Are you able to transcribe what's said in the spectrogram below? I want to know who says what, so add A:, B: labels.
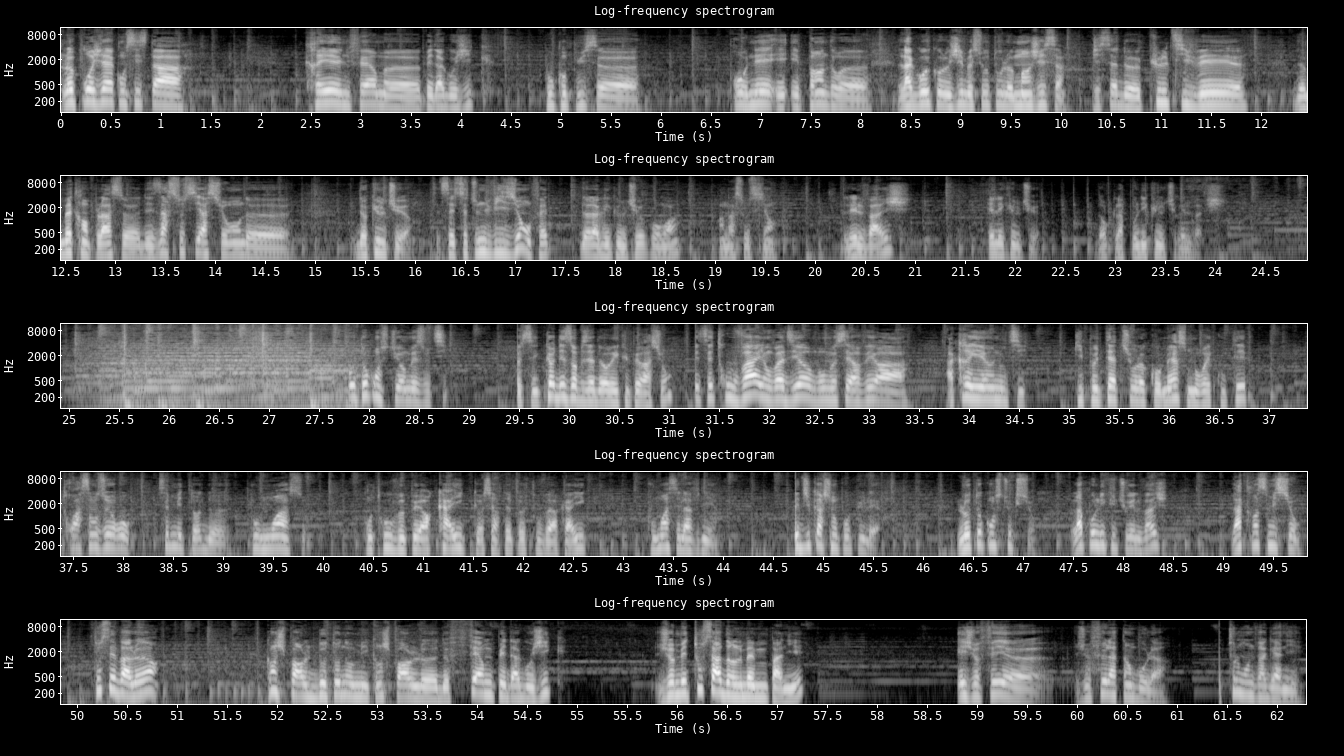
A: Le projet consiste à créer une ferme euh, pédagogique pour qu'on puisse euh, prôner et épandre euh, l'agroécologie, mais surtout le manger sain. J'essaie de cultiver, de mettre en place des associations de, de culture. C'est une vision en fait de l'agriculture pour moi, en associant l'élevage et les cultures. Donc la polyculture élevage. Autoconstruire mes outils. C'est que des objets de récupération. Ces trouvailles, on va dire, vont me servir à, créer un outil qui peut-être sur le commerce m'aurait coûté 300 euros. Ces méthodes, pour moi, qu'on trouve un peu archaïques, que certains peuvent trouver archaïques, pour moi, c'est l'avenir. L'éducation populaire, l'autoconstruction, la polyculture élevage, la transmission. Toutes ces valeurs, quand je parle d'autonomie, quand je parle de ferme pédagogique, je mets tout ça dans le même panier et je fais, euh, je fais la tambola. Tout le monde va gagner.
